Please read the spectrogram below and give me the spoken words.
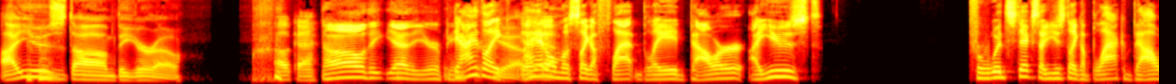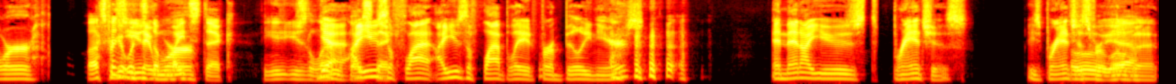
I used um the euro. Okay. Oh, the yeah, the European. Yeah, I had like Yeah. I had Yeah. almost like a flat blade Bauer. I used for wood sticks. I used like a black Bauer. Well, that's forget because you what used they the were. might stick. You used the yeah, Lemon I used a flat. I used a flat blade for a billion years, and then I used branches. These branches Oh, for a yeah. little bit,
